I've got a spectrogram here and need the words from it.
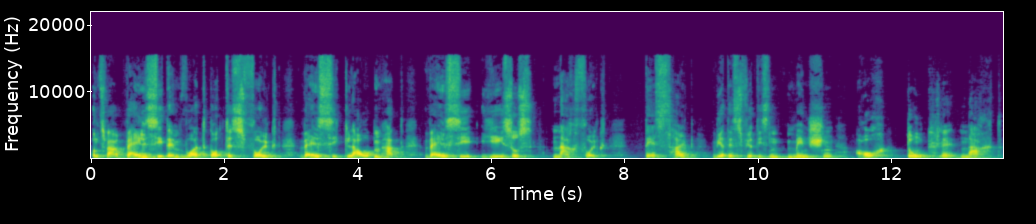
Und zwar, weil sie dem Wort Gottes folgt, weil sie Glauben hat, weil sie Jesus nachfolgt. Deshalb wird es für diesen Menschen auch dunkle Nacht.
